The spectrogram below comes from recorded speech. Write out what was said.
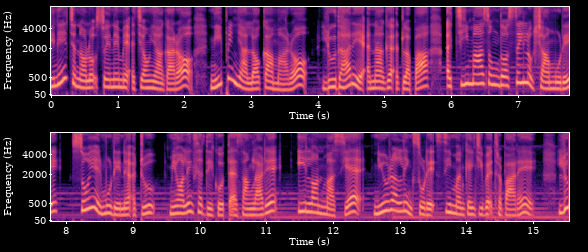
ဒီနေ့ကျွန်တော်တို့ဆွေးနွေးမယ့်အကြောင်းအရာကတော့နီးပညာလောကမှာတော့လူသားတွေရဲ့အနာဂတ်အတွက်ပါအကြီးမားဆုံးသောစိတ်လှုပ်ရှားမှုတွေစိုးရိမ်မှုတွေနဲ့အတူမျော်လင့်ချက်တွေကိုတည်ဆောင်လာတဲ့ Elon Musk ရဲ့ Neuralink ဆိုတဲ့စီမံကိန်းကြီးပဲဖြစ်ပါတယ်။လူ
